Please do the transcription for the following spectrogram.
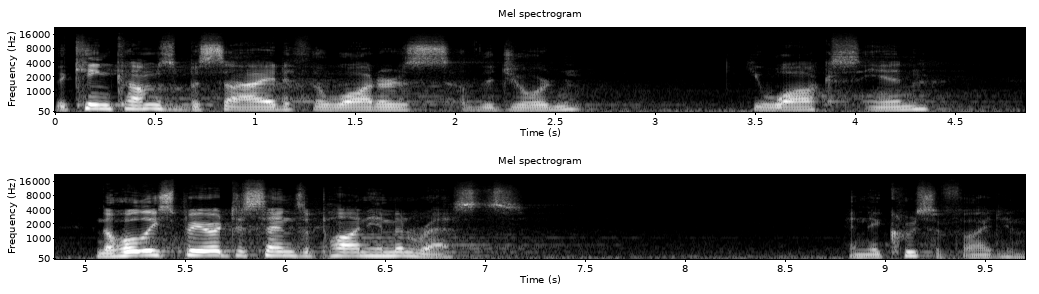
The king comes beside the waters of the Jordan. He walks in, and the Holy Spirit descends upon him and rests. And they crucified him.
